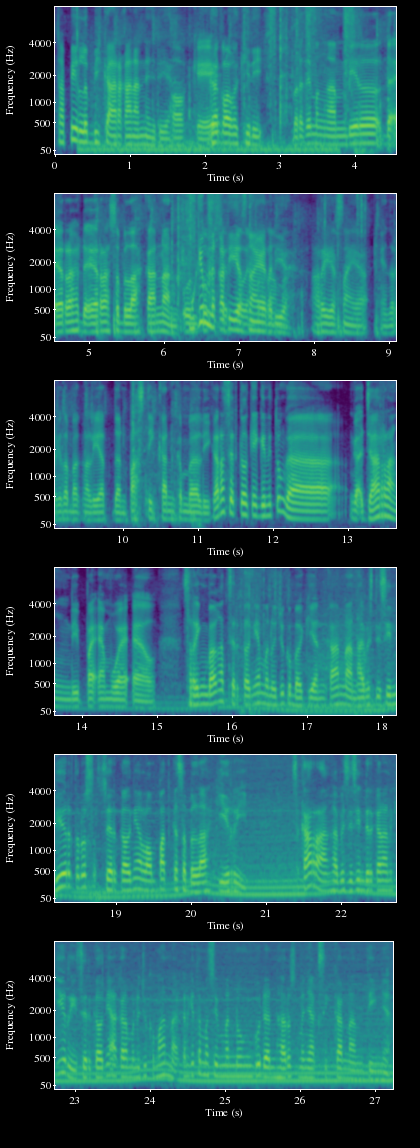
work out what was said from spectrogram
tapi lebih ke arah kanannya jadi ya. Oke. Gak terlalu ke kiri. Berarti mengambil daerah-daerah sebelah kanan. Mungkin mendekati Yasnaya tadi ya. Area Yasnaya. Ya, ntar kita bakal lihat dan pastikan kembali karena circle kayak gini tuh nggak nggak jarang di PMWL. Sering banget circle-nya menuju ke bagian kanan, habis disindir terus circle-nya lompat ke sebelah kiri. Sekarang habis disindir kanan kiri, circle-nya akan menuju ke mana? Kan kita masih menunggu dan harus menyaksikan nantinya.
